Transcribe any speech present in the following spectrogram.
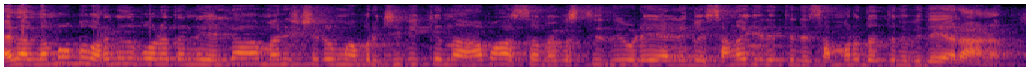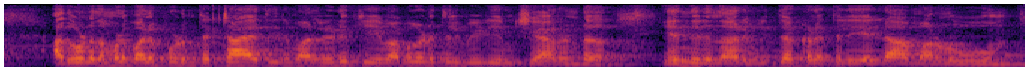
എന്നാൽ നമ്മൾ മുമ്പ് പറഞ്ഞതുപോലെ തന്നെ എല്ലാ മനുഷ്യരും അവർ ജീവിക്കുന്ന ആവാസ വ്യവസ്ഥിതിയുടെ അല്ലെങ്കിൽ സാഹചര്യത്തിന്റെ സമ്മർദ്ദത്തിന് വിധേയരാണ്. അതുകൊണ്ട് നമ്മൾ പലപ്പോഴും തെറ്റായ തീരുമാനങ്ങൾ എടുക്കുകയും അപകടത്തിൽ വീഴുകയും ചെയ്യാറുണ്ട്. എന്നിരുന്നാലും യുദ്ധക്കളത്തിലെ എല്ലാ മരണവും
